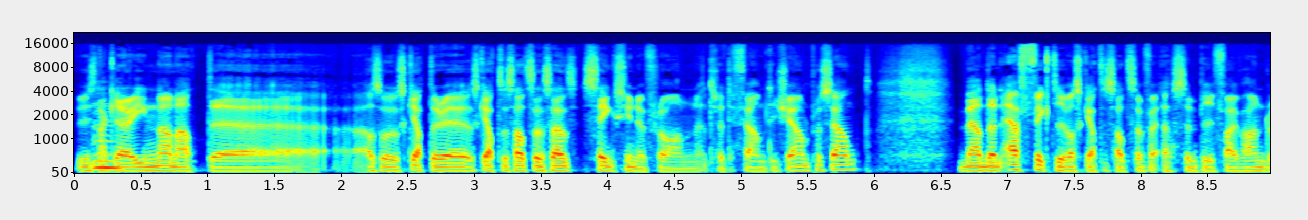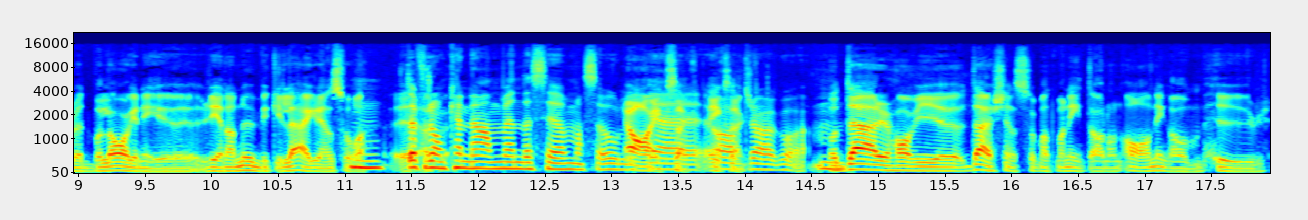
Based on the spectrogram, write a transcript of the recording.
vi snackade Mm. innan att eh, alltså skatter, skattesatsen sänks ju nu från 35 till 21 procent. Men den effektiva skattesatsen för S&P 500-bolagen är ju redan nu mycket lägre än så. Mm, Eh, därför de kan använda sig av massa olika Ja, exakt, exakt. avdrag. Och, mm. Och där, har vi ju, där känns det som att man inte har någon aning om hur,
